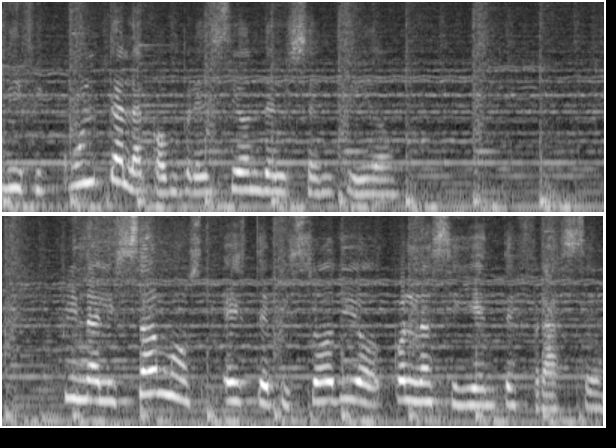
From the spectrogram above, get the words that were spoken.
dificulta la comprensión del sentido. Finalizamos este episodio con la siguiente frase.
